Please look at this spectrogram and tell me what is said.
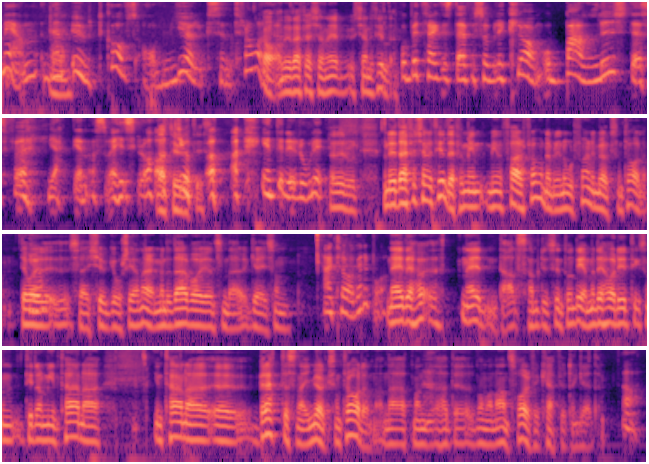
den utgavs av Mjölkcentralen. Ja, det är därför jag känner, känner till det. Och betraktas därför som reklam och bannlystes följaktligen av Sveriges Radio. Naturligtvis. är inte det roligt? Ja, det är roligt. Men det är därför jag känner till det. För min, min farfar var nämligen ordförande i Mjölkcentralen. Det var ju så här 20 år senare. Men det där var ju en sån där grej som... Han klagade på. Nej, det hör, nej inte alls. Han brydde sig inte om det. Men det hörde ju liksom, till de interna, interna eh, berättelserna i Mjölkcentralen. När att man hade, var man ansvarig för kaffe utan grädde. Ja.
